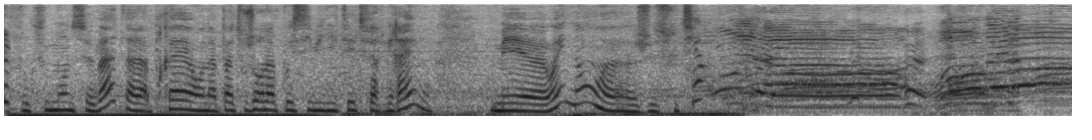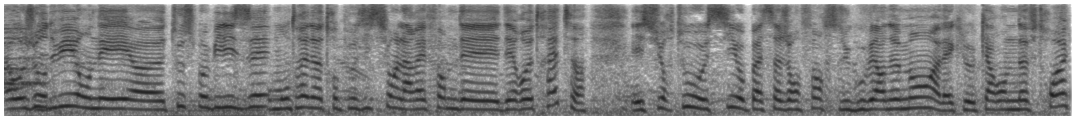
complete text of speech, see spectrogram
Il faut que tout le monde se batte. Après, on n'a pas toujours la possibilité de faire grève. Mais oui, non, je soutiens. Aujourd'hui, on est euh, tous mobilisés pour montrer notre opposition à la réforme des, retraites et surtout aussi au passage en force du gouvernement avec le 49-3. Euh,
